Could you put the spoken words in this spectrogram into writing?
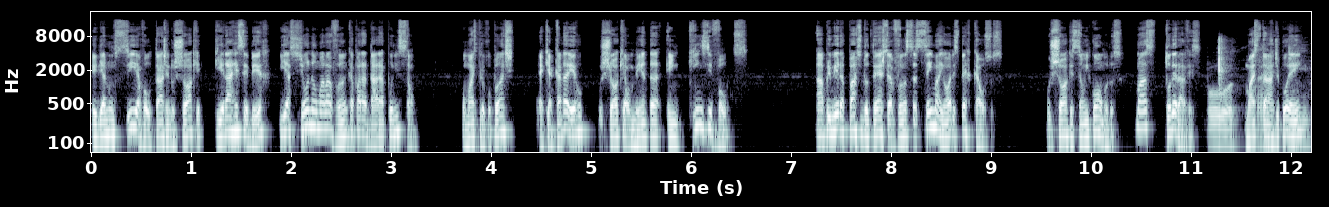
ele anuncia a voltagem do choque que irá receber e aciona uma alavanca para dar a punição. O mais preocupante é que a cada erro, o choque aumenta em 15 volts. A primeira parte do teste avança sem maiores percalços. Os choques são incômodos, mas toleráveis. Puta Mais tarde, porém,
